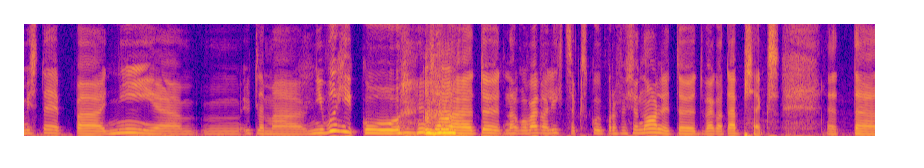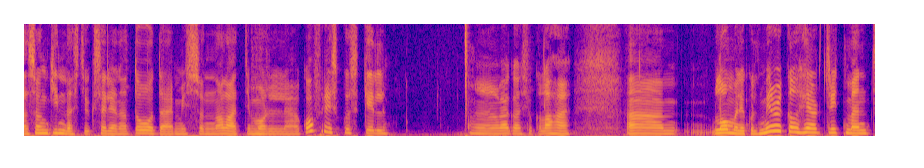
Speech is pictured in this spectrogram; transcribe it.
Mis teeb äh, nii äh, mm, ütleme, nii võhiku ütleme tööd nagu väga lihtsaks kui professionaali tööd väga täpseks. et äh, see on kindlasti üks selline toode, mis on alati mul kohvris kuskil Äh, väga sihuke lahe ähm,. loomulikult Miracle Hair Treatment,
